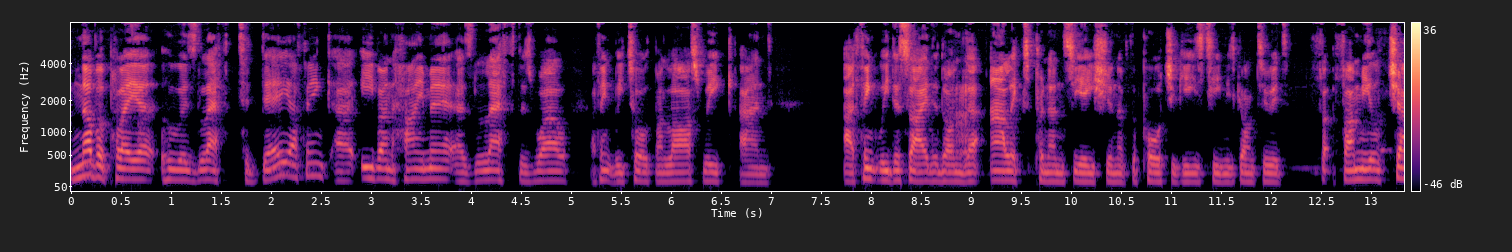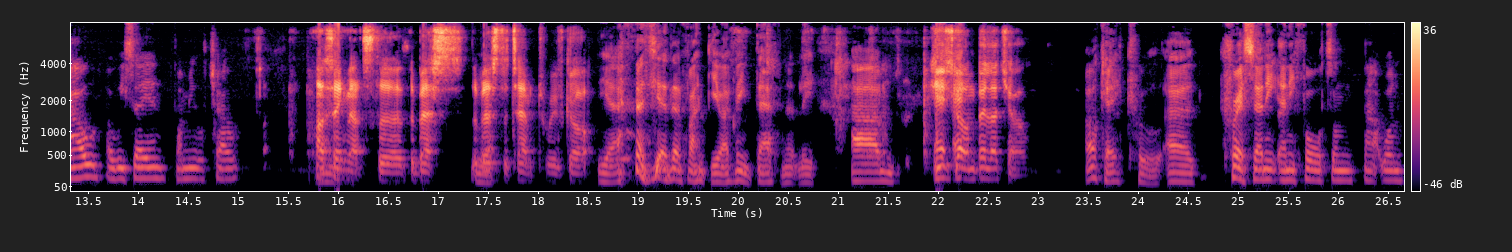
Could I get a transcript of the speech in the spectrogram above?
another player who has left today, I think, uh, Ivan Jaime has left as well. I think we talked about last week, and I think we decided on the Alex pronunciation of the Portuguese team he's gone to. It's F- Famil Chao, are we saying? Famil Chao? I think that's the, the best the Yeah. best attempt we've got. Yeah, yeah, th- thank you. I think definitely. Um, He's Eh, eh. gone Bella Ciao. okay, cool. Uh, Chris, any any thoughts on that one?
